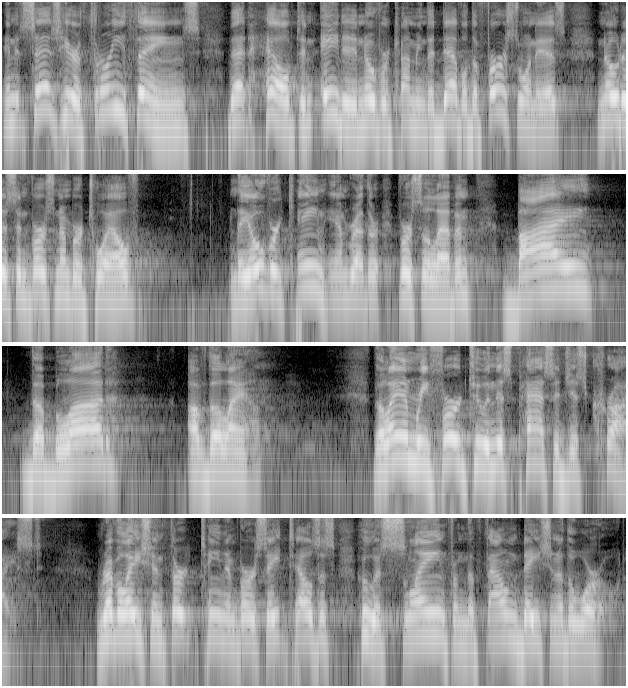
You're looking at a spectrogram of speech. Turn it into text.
And it says here three things that helped and aided in overcoming the devil. The first one is, notice in verse number 12, they overcame him, rather, verse 11, by the blood of the Lamb. The Lamb referred to in this passage is Christ. Revelation 13 and verse 8 tells us who is slain from the foundation of the world.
